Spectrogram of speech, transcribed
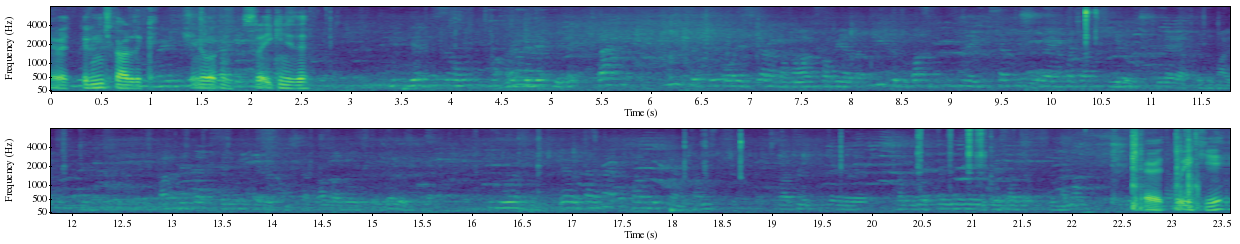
Evet birini çıkardık. Şimdi bakın sıra ikincide. Evet bu iki.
